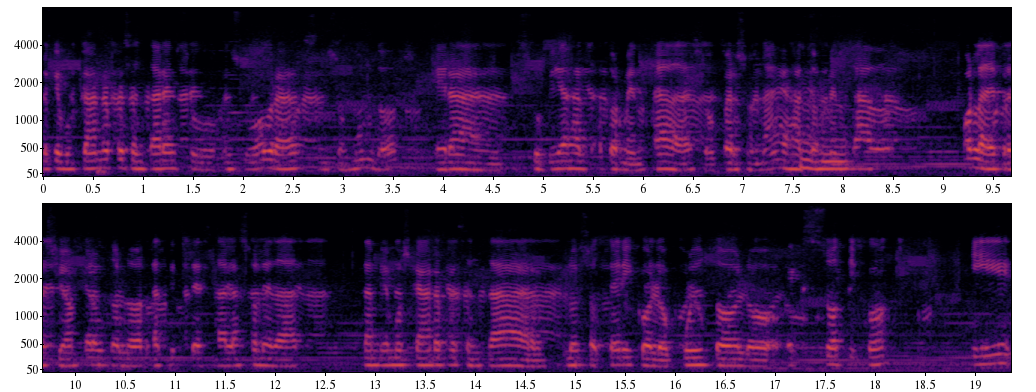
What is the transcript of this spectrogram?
lo que buscaban representar en su, en su obra, en sus mundos, eran sus vidas atormentadas o personajes atormentados por la depresión, por el dolor, la tristeza, la soledad, también buscan representar lo esotérico, lo oculto, lo exótico. Y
